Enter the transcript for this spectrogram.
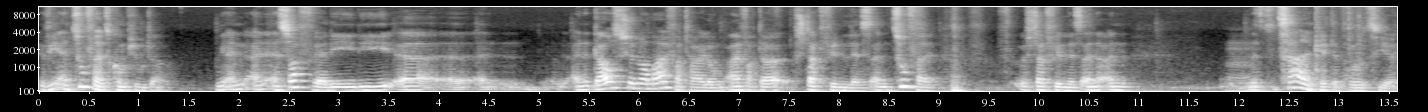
wie ein Zufallscomputer, wie ein, ein, eine Software, die, die äh, eine gaussische Normalverteilung einfach da stattfinden lässt, einen Zufall stattfinden lässt, eine, eine, eine Zahlenkette produziert,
